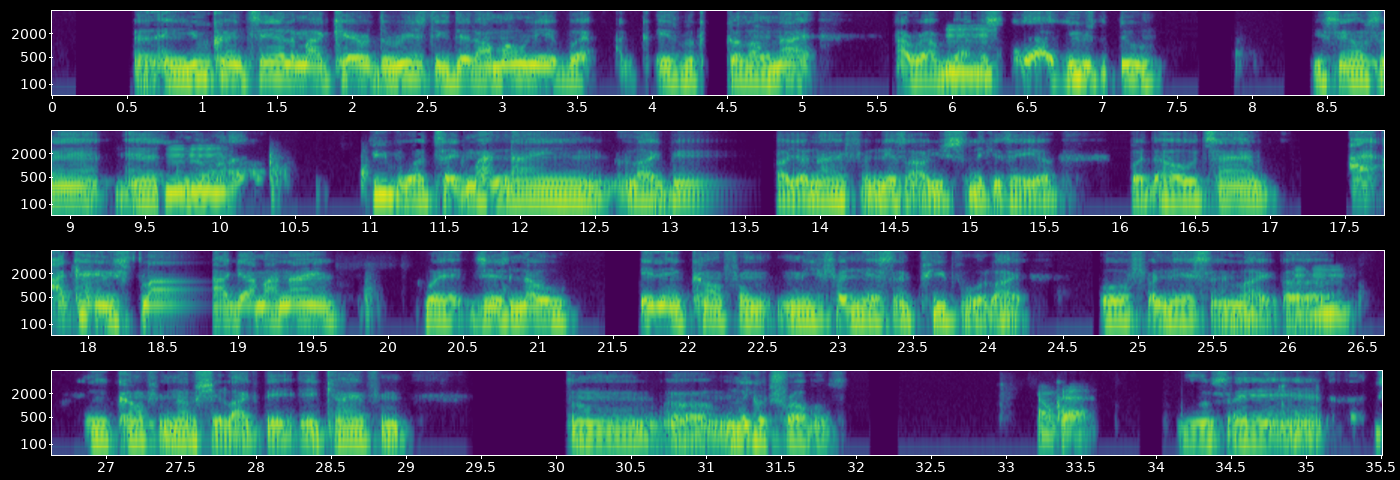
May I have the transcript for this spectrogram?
and, you couldn't tell in my characteristics that I'm on it, but it's because I'm not. I rap about the Mhm. shit I used to do. You see what I'm saying? And you know, like, people will take my name, like, oh, your name finesse, oh, you slick as hell. But the whole time, I, I can't explain. I got my name, but just know it didn't come from me finessing people, like, or finessing, like, uh, Mhm. it didn't come from no shit like that. It came from some um, legal troubles. Okay. You know what I'm saying?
